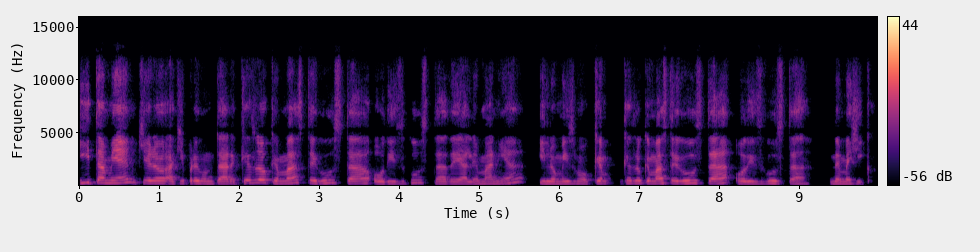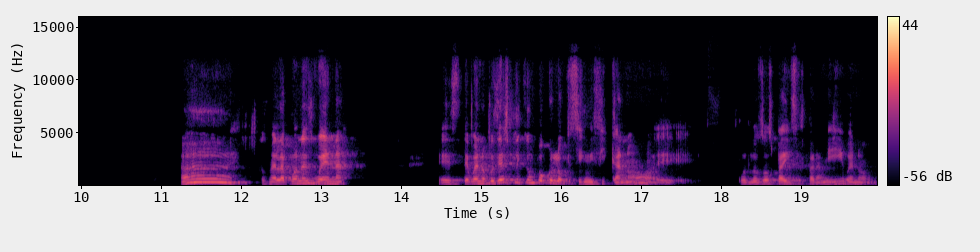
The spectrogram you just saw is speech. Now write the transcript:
Y también quiero aquí preguntar, ¿qué es lo que más te gusta o disgusta de Alemania? Y lo mismo, ¿qué, qué es lo que más te gusta o disgusta de México? Ay, pues me la pones buena. Este, bueno, pues ya expliqué un poco lo que significa, ¿no? Eh, pues los dos países para mí, bueno,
